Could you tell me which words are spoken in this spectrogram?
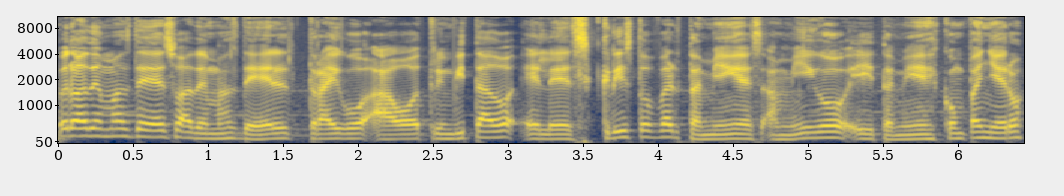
Pero además de eso, además de él, traigo a otro invitado. Él es Christopher, también es amigo y también es compañero.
